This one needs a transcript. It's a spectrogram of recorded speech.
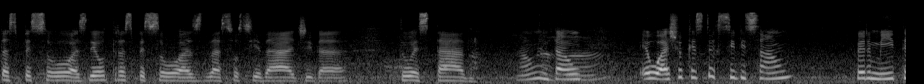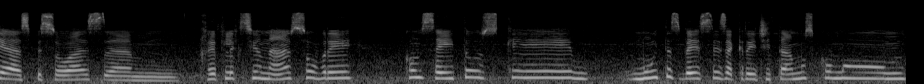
das pessoas, de outras pessoas, da sociedade, da, do Estado. Não? Então, eu acho que esta exibição permite às pessoas um, reflexionar sobre conceitos que muitas vezes acreditamos como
